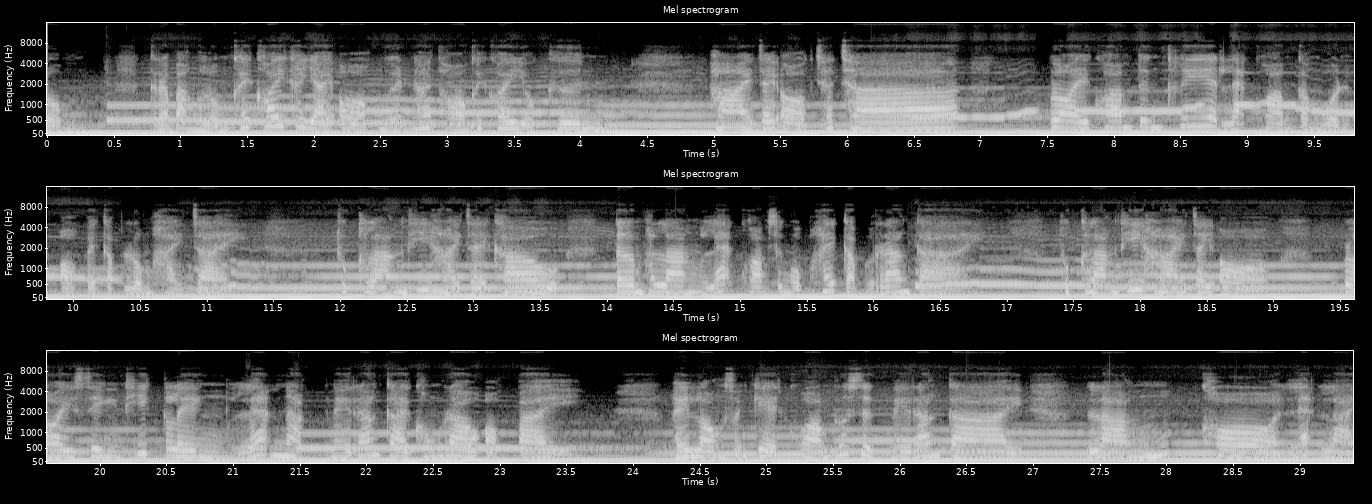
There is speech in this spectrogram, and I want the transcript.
ลม กระบังลมค่อยๆ ขยายออกเหมือนหน้าท้องค่อยๆ ยกขึ้น หายใจออกช้าๆ ปล่อยความตึงเครียดและความกังวลออกไปกับลมหายใจ ทุกครั้งที่หายใจเข้า เติมพลังและความสงบให้กับร่างกาย ทุกครั้งที่หายใจออก ปล่อยสิ่งที่เกร็งและหนักในร่างกายของเราออกไป ให้ลองสังเกตความรู้สึกในร่างกาย หลัง คอและไหล่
